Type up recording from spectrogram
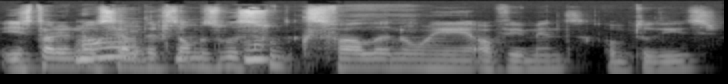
história não, Não é- serve da questão, mas o não- assunto que se fala não é, obviamente, como tu dizes,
